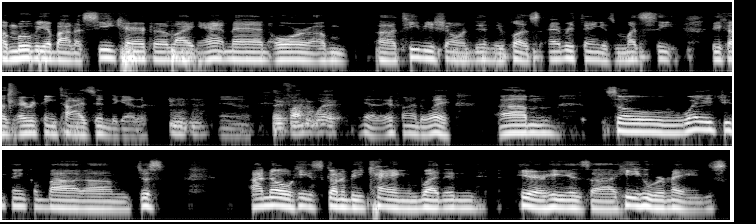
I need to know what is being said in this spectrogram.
a movie about a C character like Ant Man or a, a, TV show on Disney Plus, everything is must see because everything ties in together. Mm-hmm. Yeah, They find a way. yeah, they find a way. Um, so what did you think about um just? I know he's gonna be Kang, but in here he is uh he who remains.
